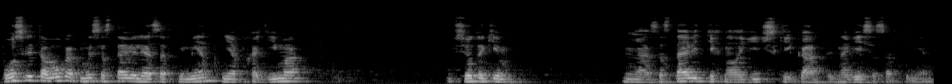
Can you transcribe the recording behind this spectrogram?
После того, как мы составили ассортимент, необходимо все-таки а, составить технологические карты на весь ассортимент.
